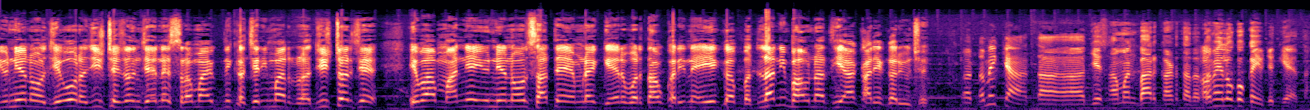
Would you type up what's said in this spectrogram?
યુનિયનો જેઓ રજીસ્ટ્રેશન છે અને શ્રમ આયુક્તની કચેરીમાં રજિસ્ટર છે, એવા માન્ય યુનિયનો સાથે એમણે ગેરવર્તાવ કરીને એક બદલાની ભાવનાથી આ કાર્ય કર્યું છે. તમે ક્યાં હતા? જે સામાન બહાર કાઢતા હતા તમે લોકો કઈ જગ્યાએ હતા?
